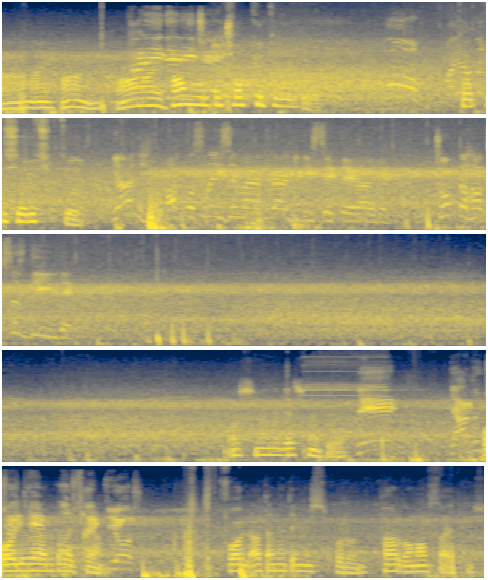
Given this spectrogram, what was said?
Kaan Ayhan. Kaan Ayhan vurdu. Çok kötü vurdu. Top dışarı çıktı. Yani atmasına izin verdiler gibi hissetti herhalde. Çok da haksız değildi. Osimhen'e geçmedi. Ve yardımcı hakem verdi offside diyor. Foul Adana Demirspor'un. Pardon offside'miş.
